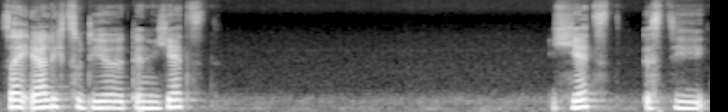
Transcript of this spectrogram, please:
Sei ehrlich zu dir, denn jetzt, jetzt ist die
